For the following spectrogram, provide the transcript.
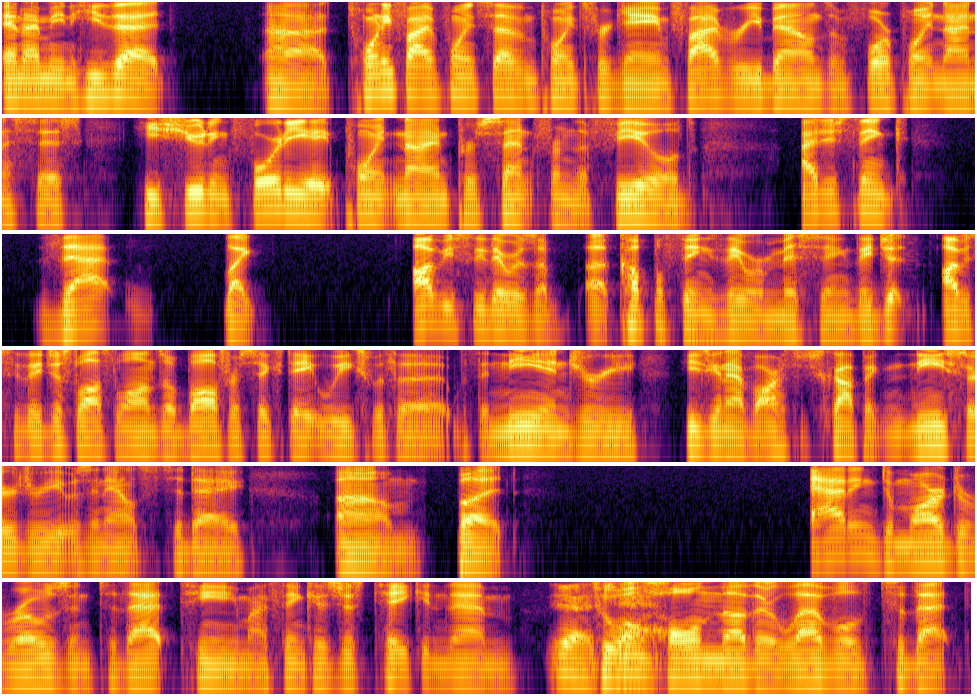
And I mean, he's at uh, 25.7 points per game, five rebounds, and 4.9 assists. He's shooting 48.9% from the field. I just think that, like, obviously there was a, a couple things they were missing. They just obviously they just lost Lonzo Ball for six to eight weeks with a with a knee injury. He's gonna have arthroscopic knee surgery. It was announced today. Um, but adding DeMar DeRozan to that team, I think, has just taken them Yeah, to a whole nother level to that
